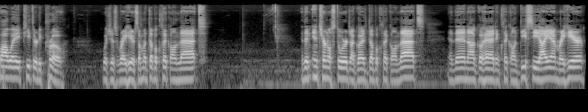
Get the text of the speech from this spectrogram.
Huawei P30 Pro, which is right here. So I'm going to double click on that. And then internal storage, I'll go ahead and double click on that. And then I'll go ahead and click on DCIM right here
